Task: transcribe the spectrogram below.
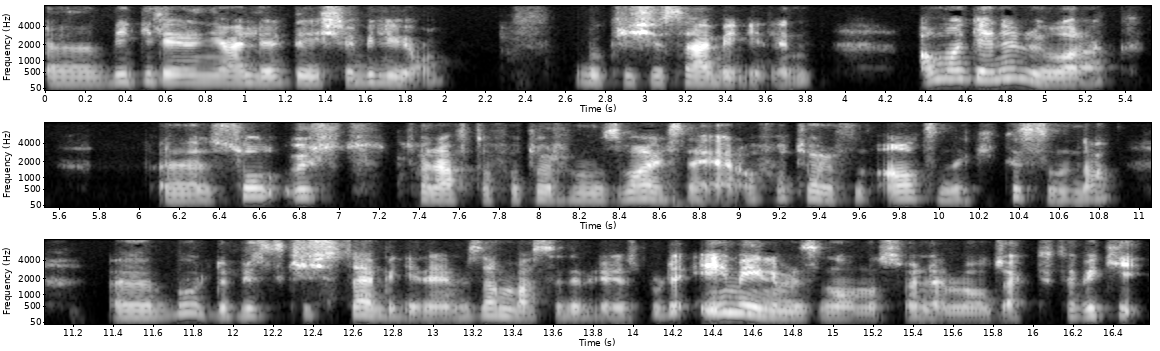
e, bilgilerin yerleri değişebiliyor. Bu kişisel bilgilerin. Ama genel olarak e, sol üst tarafta fotoğrafımız varsa eğer o fotoğrafın altındaki kısımda e, burada biz kişisel bilgilerimizden bahsedebiliriz. Burada e-mailimizin olması önemli olacaktır. Tabii ki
